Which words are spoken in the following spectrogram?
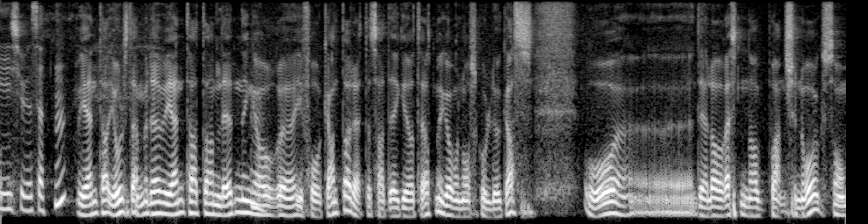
i 2017? Ved gjenta- jo, det stemmer det. Ved gjentatte anledninger Mm. eh, i forkant av dette så hadde jeg irritert meg over norsk olje og gass. Og deler av resten av bransjen òg, som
